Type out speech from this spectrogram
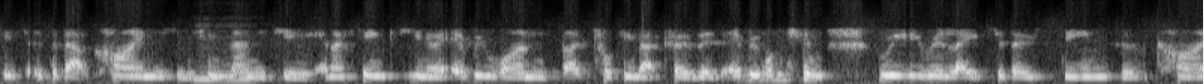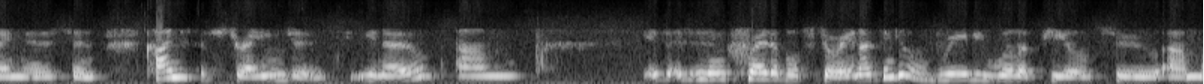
is, is about kindness and humanity. And I think you know everyone, like talking about COVID, everyone can really relate to those themes of kindness and kindness of strangers. You know. Um, it's, it's an incredible story, and I think it really will appeal to um,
